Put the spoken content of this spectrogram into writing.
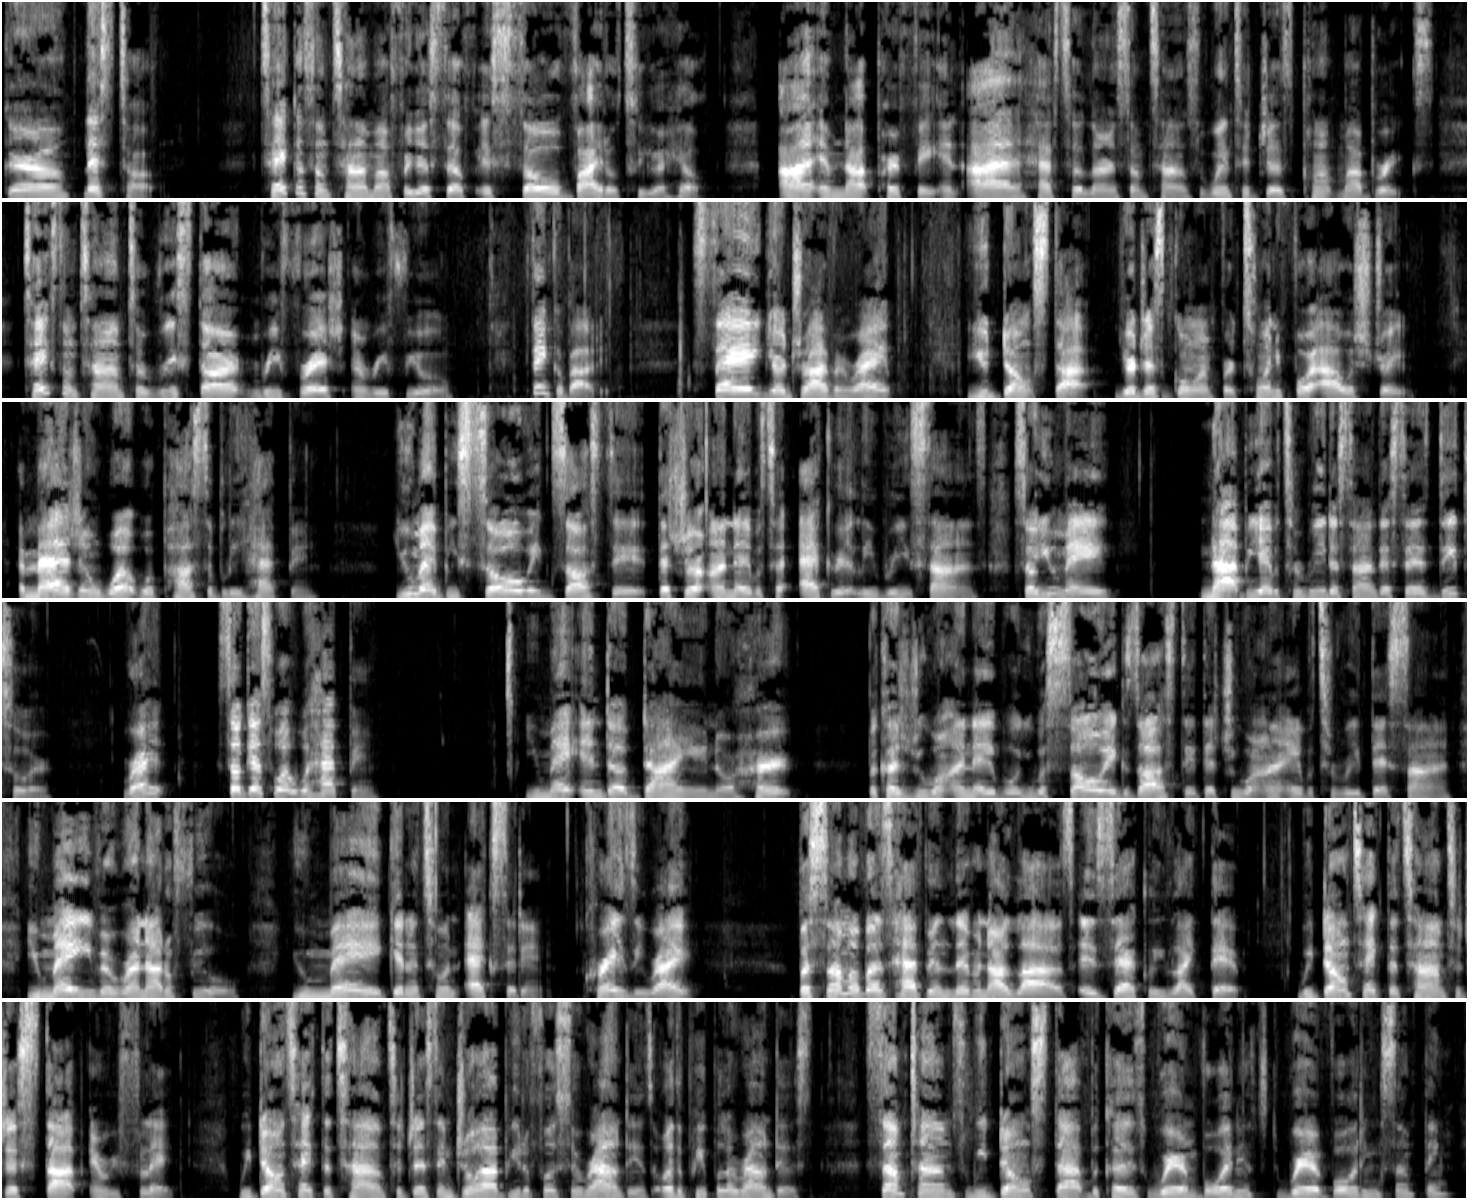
Girl, let's talk. Taking some time out for yourself is so vital to your health. I am not perfect and I have to learn sometimes when to just pump my brakes. Take some time to restart, refresh, and refuel. Think about it. Say you're driving, right? You don't stop. You're just going for 24 hours straight. Imagine what would possibly happen. You may be so exhausted that you're unable to accurately read signs. So you may not be able to read a sign that says detour, right? So guess what would happen? You may end up dying or hurt because you were unable, you were so exhausted that you were unable to read that sign. You may even run out of fuel. You may get into an accident. Crazy, right? But some of us have been living our lives exactly like that. We don't take the time to just stop and reflect. We don't take the time to just enjoy our beautiful surroundings or the people around us. Sometimes we don't stop because we're avoiding we're avoiding something.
